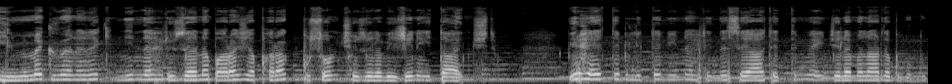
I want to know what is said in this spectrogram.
İlmime güvenerek Nil Nehri üzerine baraj yaparak bu sorun çözülebileceğini iddia etmiştim. Bir heyetle birlikte Nil Nehri'nde seyahat ettim ve incelemelerde bulundum.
